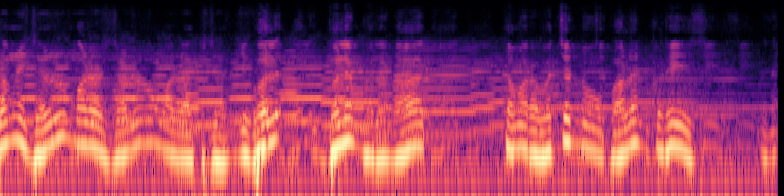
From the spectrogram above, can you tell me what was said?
તમને જરૂર મારા ચરણોમાં રાખજો. ભલે ભલે મારા નાથ તમારા વચનનું હું પાલન કરીશ. અને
